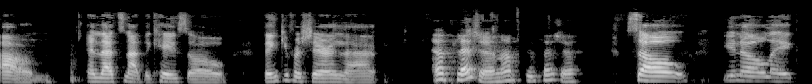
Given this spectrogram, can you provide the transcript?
Um, and that's not the case. So thank you for sharing that. A pleasure, an absolute pleasure. So, you know, like,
